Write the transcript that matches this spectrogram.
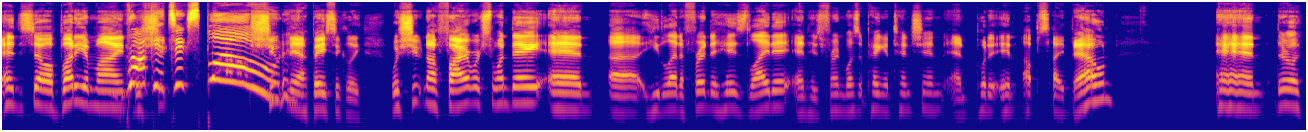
And so a buddy of mine was shoot- Rockets explode. shooting yeah basically was shooting off fireworks one day and uh, he let a friend of his light it and his friend wasn't paying attention and put it in upside down and they're like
